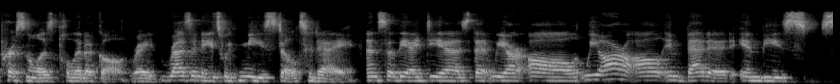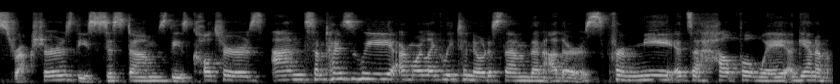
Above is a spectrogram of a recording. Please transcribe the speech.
personal is political, right? Resonates with me still today. And so the idea is that we are all we are all embedded in these structures, these systems, these cultures, and sometimes we are more likely to notice them than others. For me, it's a helpful way again of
